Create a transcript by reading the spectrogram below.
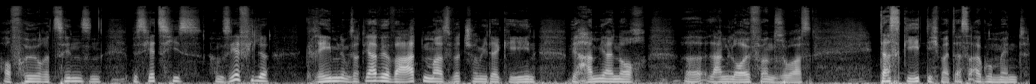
auf höhere Zinsen. Bis jetzt hieß, haben sehr viele Gremien gesagt, ja, wir warten mal, es wird schon wieder gehen. Wir haben ja noch äh, Langläufe und sowas. Das geht nicht mehr. Das Argument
